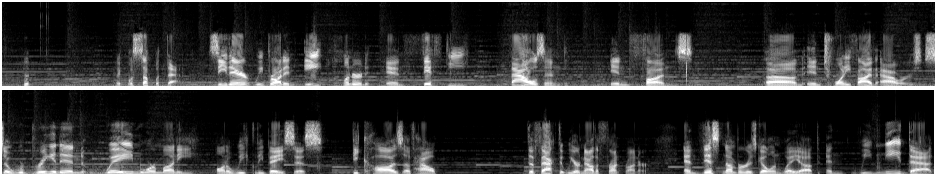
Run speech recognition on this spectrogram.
like, what's up with that? See there, we brought in 850,000 in funds um, in 25 hours. So we're bringing in way more money on a weekly basis because of how the fact that we are now the front runner. And this number is going way up, and we need that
